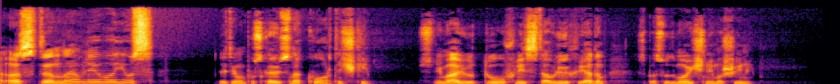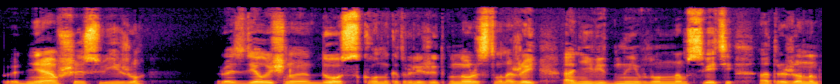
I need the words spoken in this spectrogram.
останавливаюсь, затем опускаюсь на корточки, снимаю туфли, ставлю их рядом с посудомоечной машиной. Поднявшись, вижу разделочную доску, на которой лежит множество ножей. Они видны в лунном свете, отраженном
